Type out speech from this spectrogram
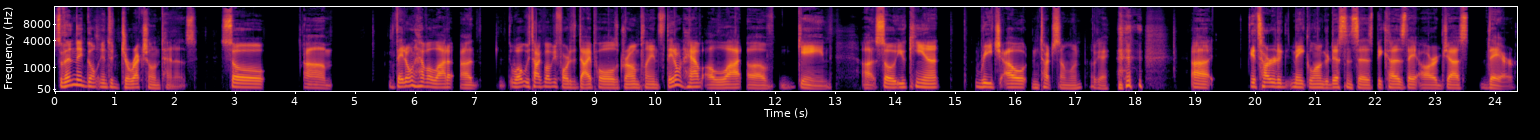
So then they go into directional antennas. So, um, they don't have a lot of uh, what we talked about before the dipoles, ground planes. They don't have a lot of gain, uh, so you can't reach out and touch someone. Okay. uh, it's harder to make longer distances because they are just there.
